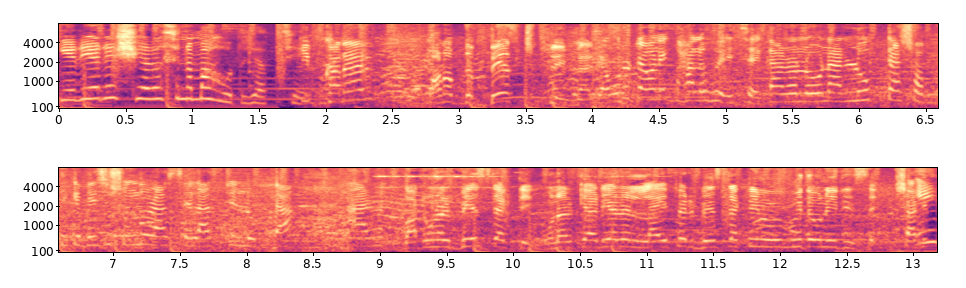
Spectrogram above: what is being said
ক্যারিয়ারের সেরা সিনেমা হতে যাচ্ছে। সাকিব খানের one of the best film পুরোটা অনেক ভালো হয়েছে কারণ ওনার লুকটা সব থেকে বেশি সুন্দর আসছে লাস্টের লুকটা আর বাট ওনার বেস্ট অ্যাক্টিং ওনার ক্যারিয়ারের লাইফের বেস্ট অ্যাক্টিং মুভিতে উনি দিচ্ছে এই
